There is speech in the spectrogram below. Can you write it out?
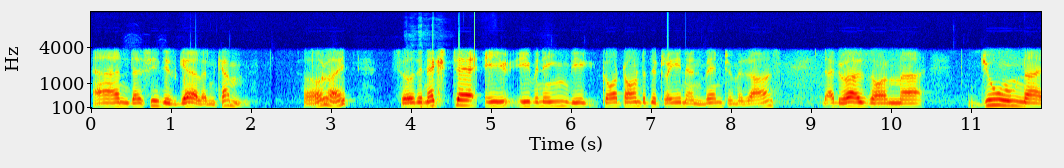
and uh, see this girl and come. All right. So the next uh, e- evening we got onto the train and went to Madras. That was on uh, June uh,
